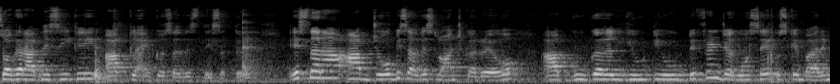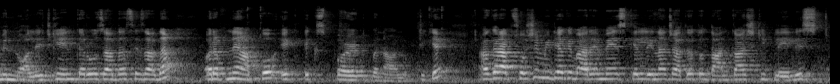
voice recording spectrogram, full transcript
सो so, अगर आपने सीख ली आप क्लाइंट को सर्विस दे सकते हो। इस तरह आप जो भी सर्विस लॉन्च कर रहे हो आप गूगल यूट्यूब डिफरेंट जगहों से उसके बारे में नॉलेज गेन करो ज़्यादा से ज़्यादा और अपने आप को एक एक्सपर्ट बना लो ठीक है? अगर आप सोशल मीडिया के बारे में स्किल लेना चाहते हो तो दानकाश की प्लेलिस्ट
